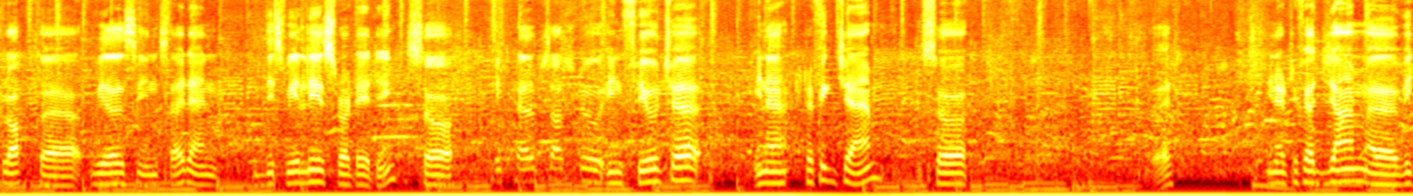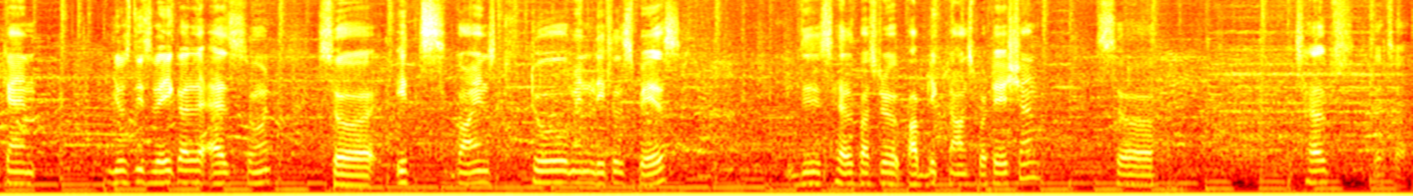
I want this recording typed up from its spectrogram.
clock uh, wheels inside, and this wheel is rotating so it helps us to in future in a traffic jam so uh, in a traffic jam uh, we can use this vehicle as soon so it's going to many little space this help us to public transportation so it helps that's all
